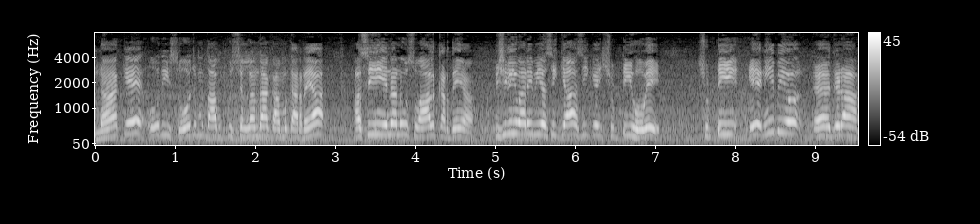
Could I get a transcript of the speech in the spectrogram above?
ਨਾ ਕਿ ਉਹਦੀ ਸੋਚ ਮੁਤਾਬਕ ਕੁਝ ਚੱਲਣ ਦਾ ਕੰਮ ਕਰ ਰਿਹਾ। ਅਸੀਂ ਇਹਨਾਂ ਨੂੰ ਸਵਾਲ ਕਰਦੇ ਹਾਂ। ਪਿਛਲੀ ਵਾਰੀ ਵੀ ਅਸੀਂ ਕਿਹਾ ਸੀ ਕਿ ਛੁੱਟੀ ਹੋਵੇ। ਛੁੱਟੀ ਇਹ ਨਹੀਂ ਵੀ ਜਿਹੜਾ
